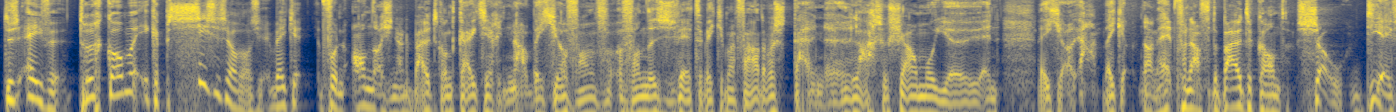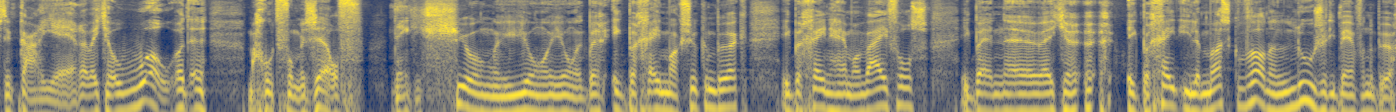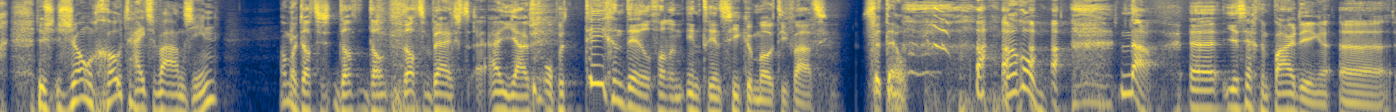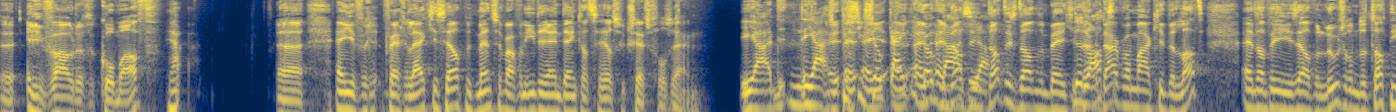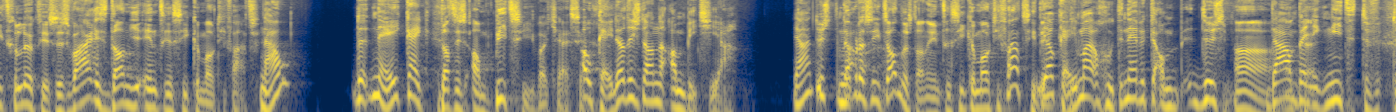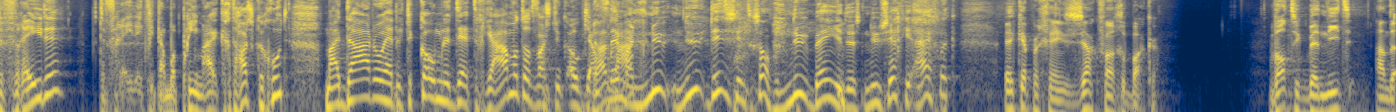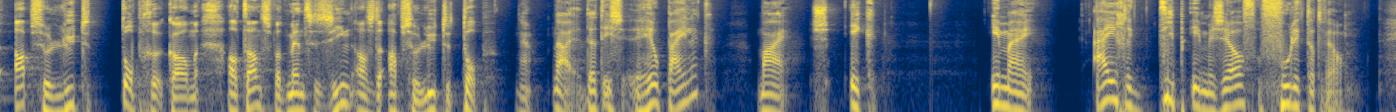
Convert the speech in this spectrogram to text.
Dus even terugkomen. Ik heb precies hetzelfde als je. Weet je, voor een ander, als je naar de buitenkant kijkt, zeg ik, nou, weet je wel, van, van de zwet. Weet je, mijn vader was tuin, laag sociaal milieu. En weet je, ja, weet je, dan heb vanaf de buitenkant, zo, die heeft een carrière. Weet je, wow. Wat, eh, maar goed, voor mezelf denk ik, jongen, jongen, jongen. Ik ben, ik ben geen Mark Zuckerberg. Ik ben geen Herman Wijfels. Ik ben, eh, weet je, ik ben geen Elon Musk. Wat een loser die Ben van den Burg. Dus zo'n grootheidswaanzin. Oh, maar dat, is, dat, dan, dat wijst juist op het tegendeel van een intrinsieke motivatie. Vertel. Waarom? Nou, eh, je zegt een paar dingen. Eh, eh, eenvoudige kom af. Ja. Eh, en je ver- vergelijkt jezelf met mensen waarvan iedereen denkt dat ze heel succesvol zijn. Ja, ja precies En- zo en- kijk en- ik ook en naar dat, is, ja. dat is dan een beetje, da- daarvan maak je de lat. En dan vind je jezelf een loser omdat dat niet gelukt is. Dus waar is dan je intrinsieke motivatie? Nou, de, nee, kijk. Dat is ambitie, wat jij zegt. Oké, dat is dan de ambitie, ja. Ja, dus... Nou, maar dat is iets anders dan intrinsieke motivatie. Ja, oké, maar goed, dan heb ik de Dus Ah, daarom ben ik niet te, tevreden. Tevreden, ik vind het allemaal prima. Ik ga het hartstikke goed. Maar daardoor heb ik de komende 30 jaar, want dat was natuurlijk ook jouw Ja, nee, vraag. maar nu, nu, dit is interessant. Want nu ben je dus, nu zeg je eigenlijk, ik heb er geen zak van gebakken. Want ik ben niet aan de absolute top gekomen. Althans, wat mensen zien als de absolute top. Nou, nou, dat is heel pijnlijk. Maar ik, in mij, eigenlijk diep in mezelf, voel ik dat wel.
